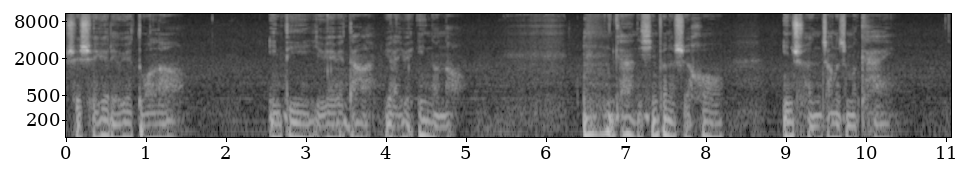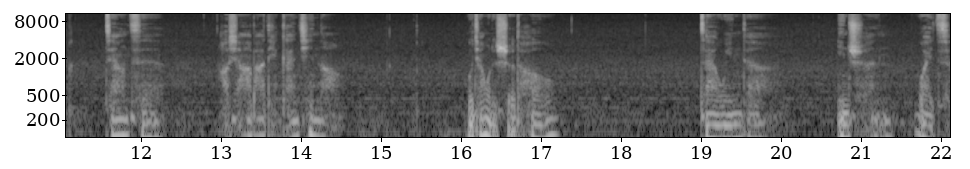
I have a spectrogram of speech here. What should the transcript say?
水水越流越多了，阴蒂也越来越大，越来越硬了呢。嗯，你看，你兴奋的时候。阴唇张得这么开，这样子好像要把它舔干净了。我将我的舌头在阿威的阴唇外侧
